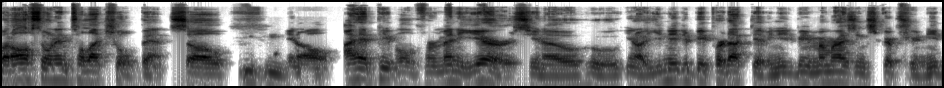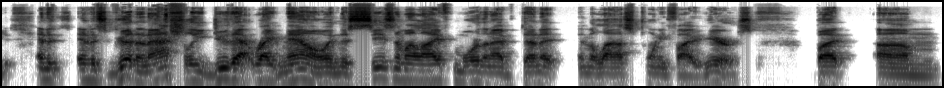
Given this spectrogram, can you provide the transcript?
but also an intellectual bent. So, mm-hmm. you know, I had people for many years, you know, who, you know, you need to be productive, you need to be memorizing scripture, you need, and it's and it's good. And I actually do that right now in this season of my life more than I've done it in the last 25 years. But um,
